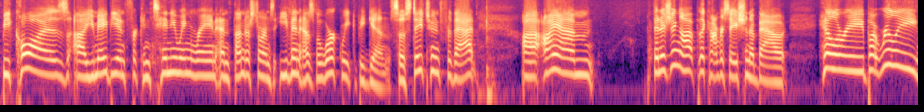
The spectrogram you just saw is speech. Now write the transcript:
because uh, you may be in for continuing rain and thunderstorms even as the work week begins. So stay tuned for that. Uh, I am finishing up the conversation about Hillary, but really,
